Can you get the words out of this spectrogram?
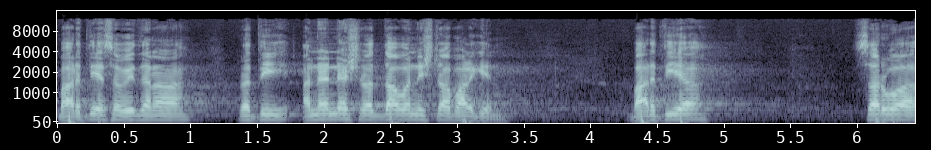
भारतीय संविधानाप्रती अनन्य श्रद्धा व निष्ठा बाळगेन. भारतीय सर्व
